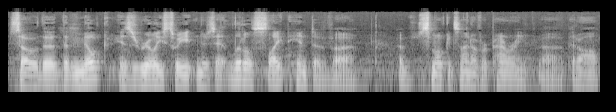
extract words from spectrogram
So the, the milk is really sweet, and there's that little slight hint of, uh, of smoke. It's not overpowering uh, at all.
